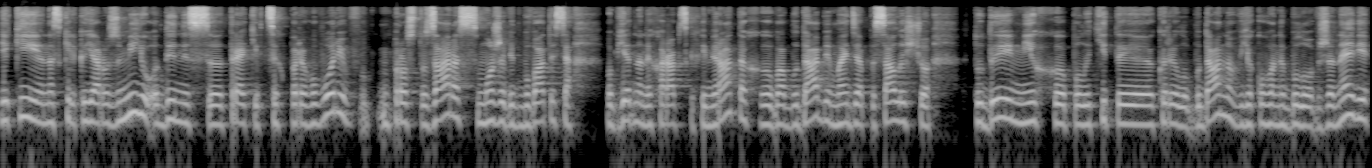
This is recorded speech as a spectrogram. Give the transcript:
які, наскільки я розумію, один із треків цих переговорів просто зараз може відбуватися в Об'єднаних Арабських Еміратах в Абу-Дабі. Медіа писали, що Туди міг полетіти Кирило Буданов, якого не було в Женеві.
